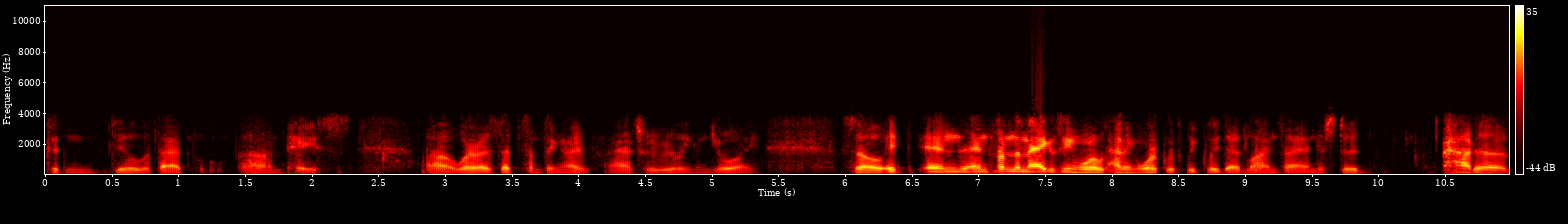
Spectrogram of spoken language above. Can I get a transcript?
couldn't deal with that um, pace. Uh, whereas that's something I, I actually really enjoy. So it and and from the magazine world, having worked with weekly deadlines, I understood how to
